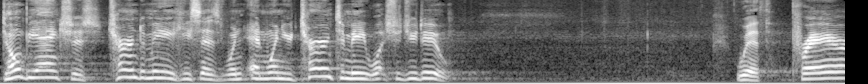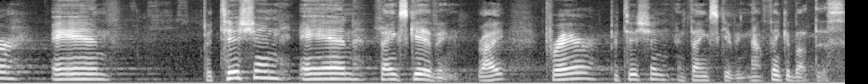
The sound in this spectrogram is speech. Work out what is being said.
don't be anxious, turn to me, he says, when, and when you turn to me, what should you do? With prayer and petition and thanksgiving, right? Prayer, petition, and thanksgiving. Now, think about this.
